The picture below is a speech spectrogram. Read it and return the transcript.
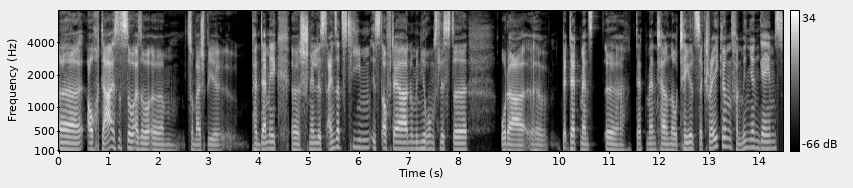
Äh, auch da ist es so, also ähm, zum Beispiel Pandemic, äh, schnelles Einsatzteam ist auf der Nominierungsliste oder äh, äh, Dead Man Tell No Tales The Kraken von Minion Games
